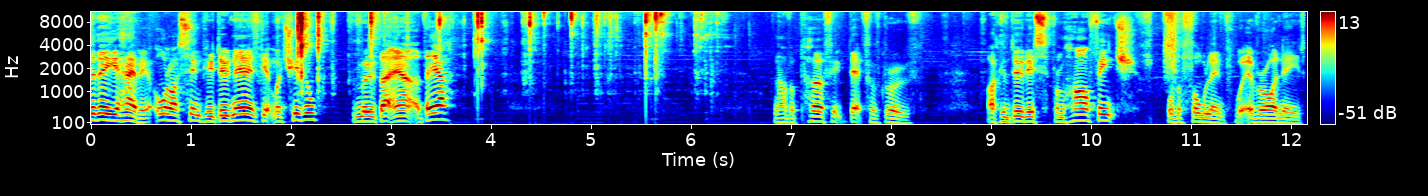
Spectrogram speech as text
So there you have it. All I simply do now is get my chisel, remove that out of there, and have a perfect depth of groove. I can do this from half inch or the full length, whatever I need.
